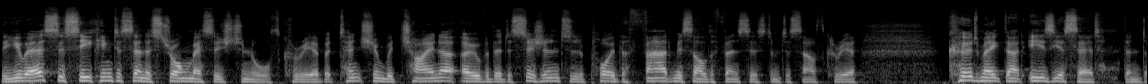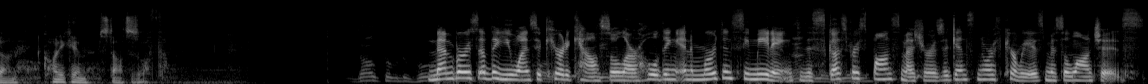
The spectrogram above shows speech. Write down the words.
The US is seeking to send a strong message to North Korea, but tension with China over the decision to deploy the THAAD missile defense system to South Korea could make that easier said than done. Connie Kim starts us off. Members of the UN Security Council are holding an emergency meeting to discuss response measures against North Korea's missile launches.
